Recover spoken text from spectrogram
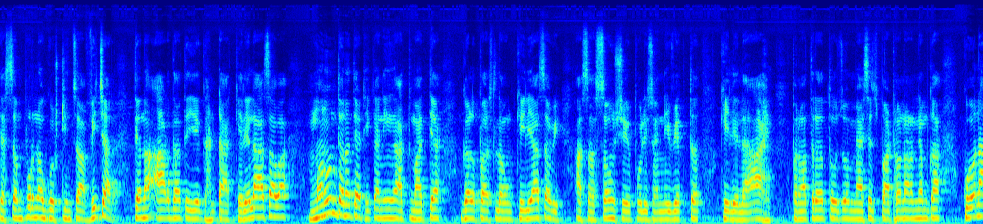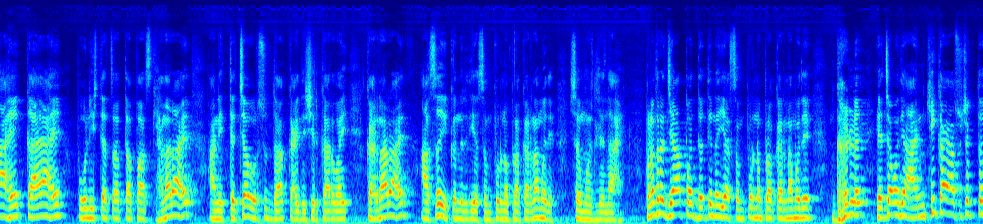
या संपूर्ण गोष्टींचा विचार त्यानं अर्धा ते एक घंटा केलेला असावा. म्हणून त्यानं त्या ठिकाणी आत्महत्या गळपास लावून केली असावी असा संशय पोलिसांनी व्यक्त केलेला आहे. पण मात्र तो जो मॅसेज पाठवणारा नेमका कोण आहे काय आहे पोलीस त्याचा तपास घेणार आहेत आणि त्याच्यावर सुद्धा कायदेशीर कारवाई करणार आहेत असं एकंदरीत या संपूर्ण प्रकरणामध्ये समजलेलं आहे. मात्र ज्या पद्धतीनं या संपूर्ण प्रकरणामध्ये घडलं याच्यामध्ये आणखी काय असू शकतं?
